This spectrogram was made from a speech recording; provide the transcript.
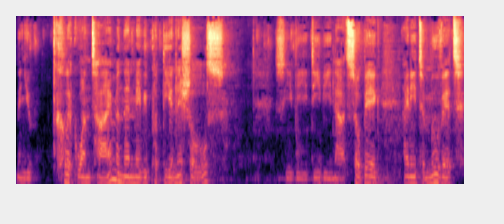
Then you click one time and then maybe put the initials CBDB. Now it's so big I need to move it.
